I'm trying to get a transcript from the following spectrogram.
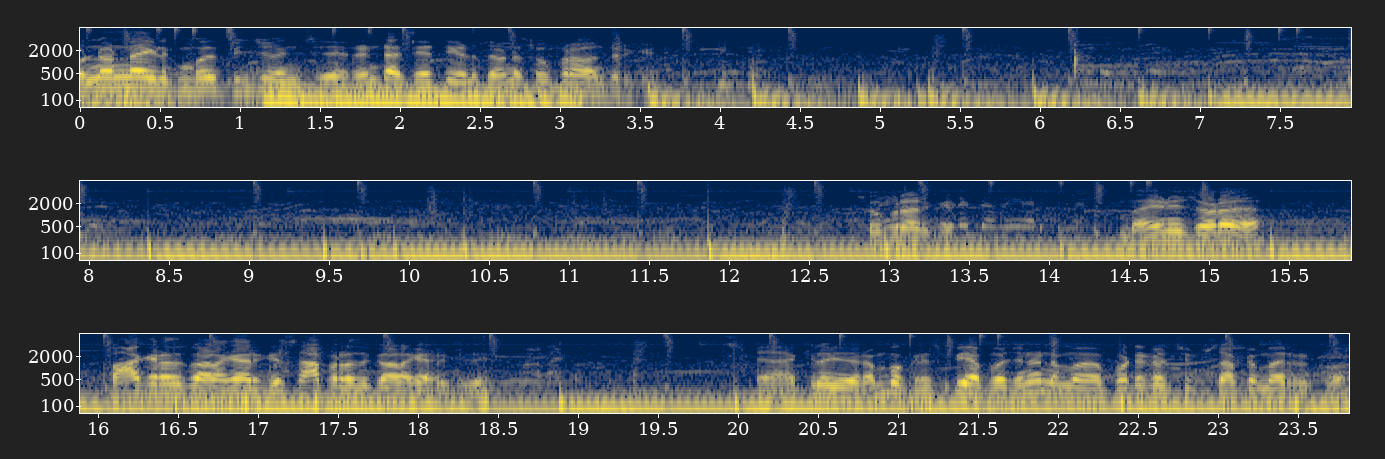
ஒன்று ஒன்றா இழுக்கும்போது பிஞ்சு வந்துச்சு. ரெண்டாக சேர்த்து இழுத்தோன்னே சூப்பராக வந்திருக்கு. சூப்பராக இருக்குது மயனீஸோட பார்க்குறதுக்கும் அழகாக இருக்குது சாப்பிட்றதுக்கும் அழகாக இருக்குது. ஆக்சுவலி இது ரொம்ப கிறிஸ்பியாக போச்சுன்னா நம்ம பொட்டேட்டோ சிப்ஸ் சாப்பிட்ட மாதிரி இருக்கும்.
